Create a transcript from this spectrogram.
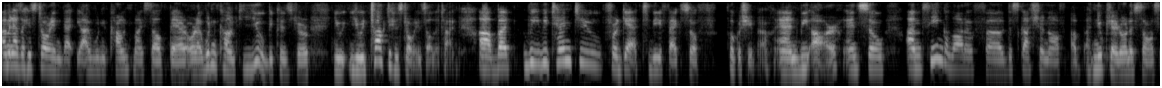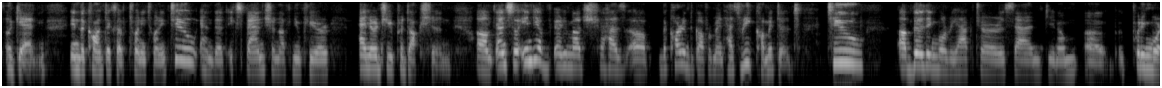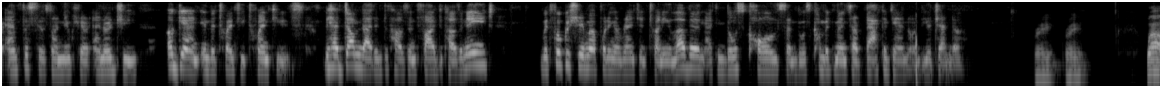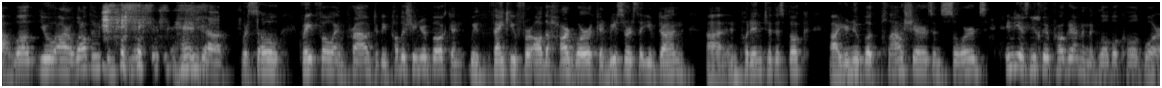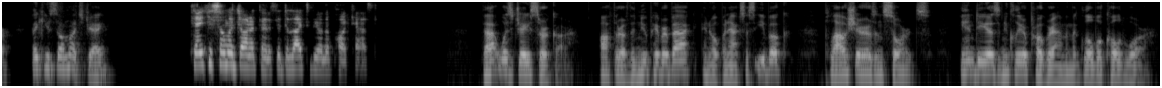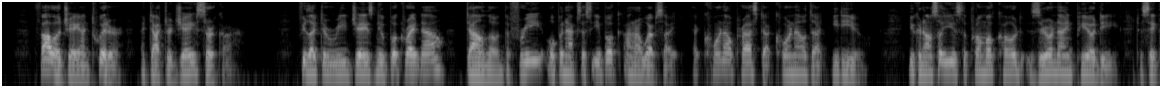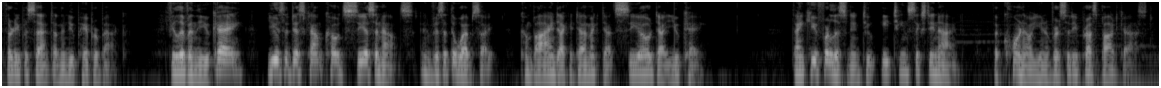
I mean, as a historian, that I wouldn't count myself there, or I wouldn't count you because you're you you would talk to historians all the time. Uh, but we we tend to forget the effects of Fukushima, and we are. And so I'm seeing a lot of uh, discussion of, of, a nuclear renaissance again in the context of 2022 and the expansion of nuclear energy production. Um, and so India very much has, uh, the current government has recommitted to uh, building more reactors and you know uh, putting more emphasis on nuclear energy again in the 2020s. They had done that in 2005, 2008 with Fukushima putting a wrench in 2011, I think those calls and those commitments are back again on the agenda. Great, great. Wow. Well, you are a wealth of information, and uh, we're so grateful and proud to be publishing your book. And we thank you for all the hard work and research that you've done uh, and put into this book. Uh, your new book, Plowshares and Swords India's Nuclear Program in the Global Cold War. Thank you so much, Jay. Thank you so much, Jonathan. It's a delight to be on the podcast. That was Jay Sarkar, author of the new paperback and open access ebook, Plowshares and Swords India's Nuclear Program in the Global Cold War. Follow Jay on Twitter at Dr. Jay Sarkar. If you'd like to read Jay's new book right now, download the free open access ebook on our website at cornellpress.cornell.edu. You can also use the promo code 09POD to save 30% on the new paperback. If you live in the UK, Use the discount code CSAnnounce and visit the website combinedacademic.co.uk. Thank you for listening to 1869, the Cornell University Press Podcast.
